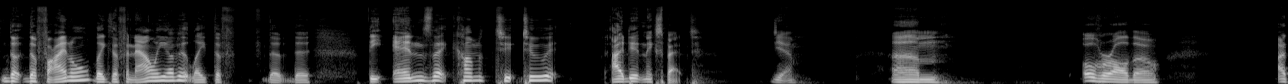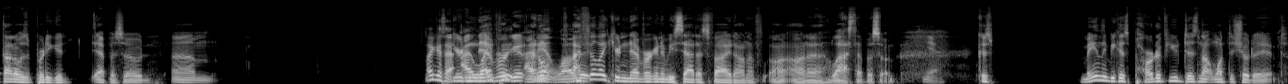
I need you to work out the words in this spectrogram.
the the final, like the finale of it, like the f- the the the ends that come to to it, I didn't expect. yeah. Um, overall though, I thought it was a pretty good episode. Um, Like I said, you're I never it. gonna. I, I, don't, I it. feel like you're never gonna be satisfied on a on, on a last episode. yeah. Mainly because part of you does not want the show to end.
